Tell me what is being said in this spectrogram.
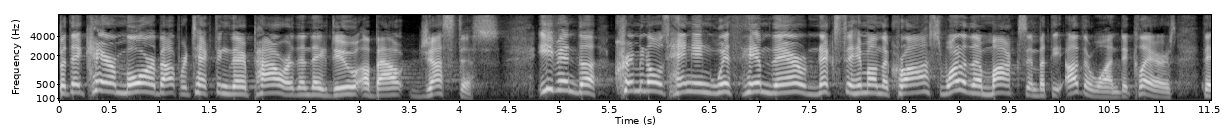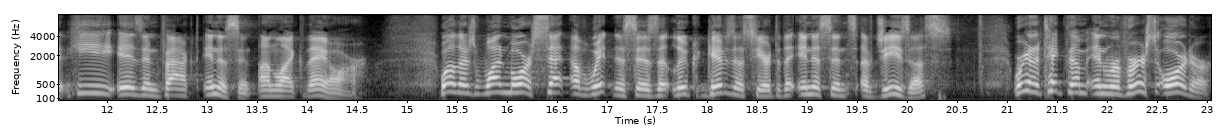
but they care more about protecting their power than they do about justice. Even the criminals hanging with him there next to him on the cross, one of them mocks him, but the other one declares that he is in fact innocent, unlike they are. Well, there's one more set of witnesses that Luke gives us here to the innocence of Jesus. We're going to take them in reverse order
